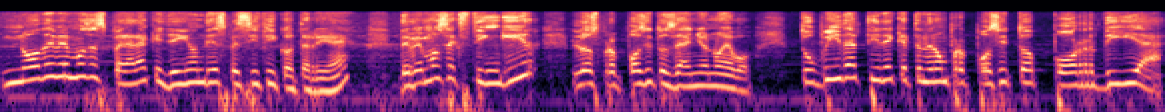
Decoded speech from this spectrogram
No debemos esperar a que llegue un día específico, Terry, ¿eh? Debemos extinguir los propósitos de Año Nuevo. Tu vida tiene que tener un propósito por día.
